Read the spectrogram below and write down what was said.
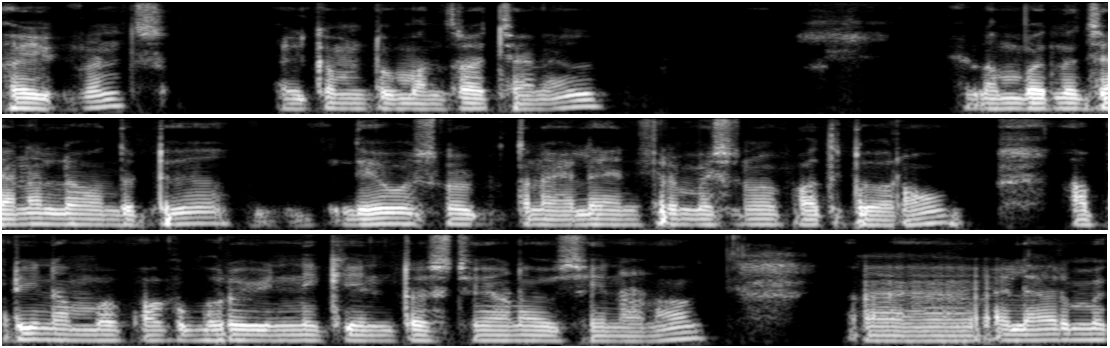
Hi friends welcome to Mantra channel நம்ம இந்த சேனலில் வந்துட்டு தேவஸ்கள் பற்றின எல்லா இன்ஃபர்மேஷனுமே பார்த்துட்டு வரோம். அப்படி நம்ம பார்க்க போகிற இன்றைக்கி இன்ட்ரெஸ்டிங்கான விஷயம் என்னென்னா எல்லாருமே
